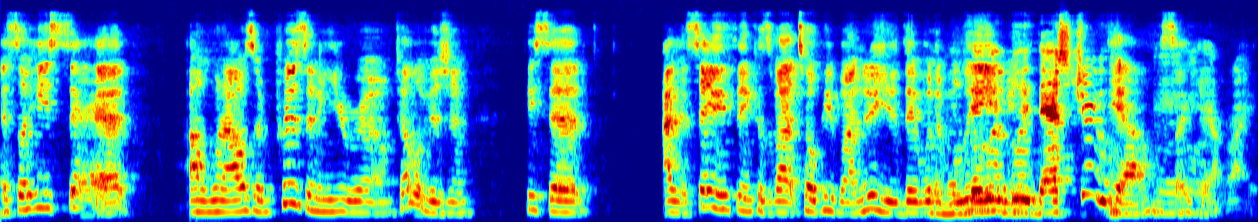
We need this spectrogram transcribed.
And so he said, um, when I was in prison and you were on television, he said, I didn't say anything because if I told people I knew you, they wouldn't They believe wouldn't me. believe that's true. Yeah, it's like Mhm. yeah, right.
